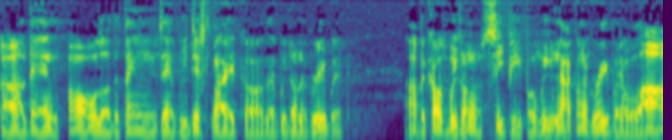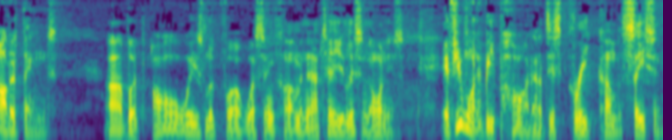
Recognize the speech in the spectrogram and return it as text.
uh, than all of the things that we dislike or that we don't agree with. Uh, because we're going to see people, we're not going to agree with a lot of things. Uh, but always look for what's in common. And I tell you, listen, audience, if you want to be part of this great conversation,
